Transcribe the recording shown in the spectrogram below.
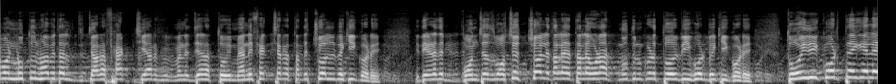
আবার নতুন হবে, তাহলে যারা ফ্যাক্ট চেয়ার মানে যারা তৈরি ম্যানুফ্যাকচারার তাদের চলবে কি করে? যদি এটাতে পঞ্চাশ বছর চলে, তাহলে তাহলে ওরা নতুন করে তৈরি করবে কি করে? তৈরি করতে গেলে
